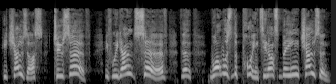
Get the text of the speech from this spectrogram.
He chose us to serve. If we don't serve, the, what was the point in us being chosen?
